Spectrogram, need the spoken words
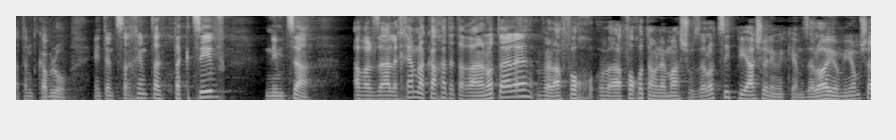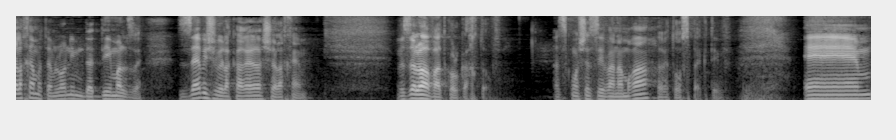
אתם תקבלו. אם אתם צריכים תקציב, נמצא. אבל זה עליכם לקחת את הרעיונות האלה ולהפוך, ולהפוך אותם למשהו. זה לא ציפייה שלי מכם, זה לא היומיום שלכם, אתם לא נמדדים על זה. זה בשביל הקריירה שלכם. וזה לא עבד כל כך טוב. אז כמו שסיוון אמרה, רטרוספקטיב. אמ,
